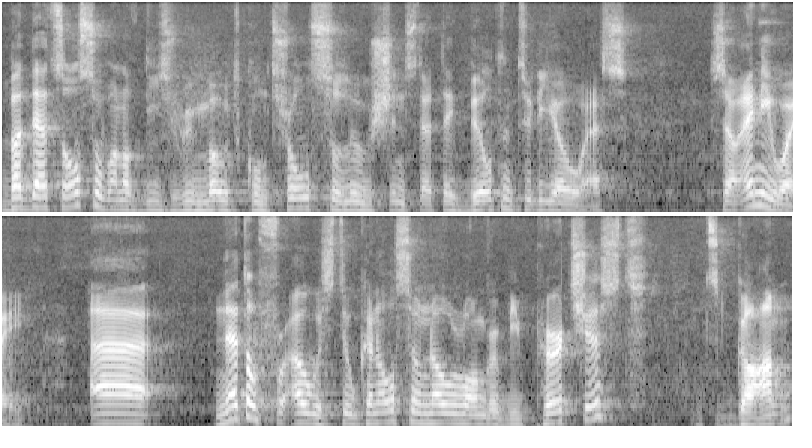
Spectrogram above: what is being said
But that's also one of these remote control solutions that they built into the OS. So anyway, uh, for OS2 can also no longer be purchased. It's gone.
